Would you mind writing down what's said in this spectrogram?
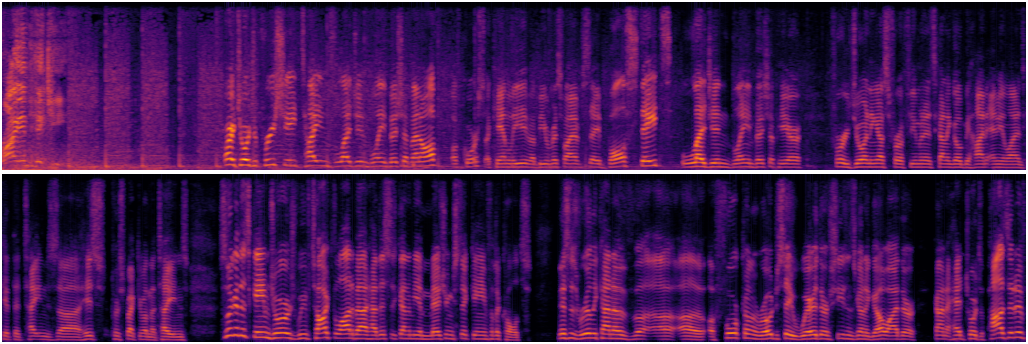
Ryan Hickey. All right, George, appreciate Titans legend Blaine Bishop. And off, of course, I can't leave. I'd be remiss if I have to say Ball State's legend Blaine Bishop here for joining us for a few minutes, kind of go behind Emmy lines, get the Titans, uh, his perspective on the Titans. So look at this game, George. We've talked a lot about how this is going to be a measuring stick game for the Colts. This is really kind of a, a, a fork on the road to say where their season is going to go, either kind of head towards a positive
